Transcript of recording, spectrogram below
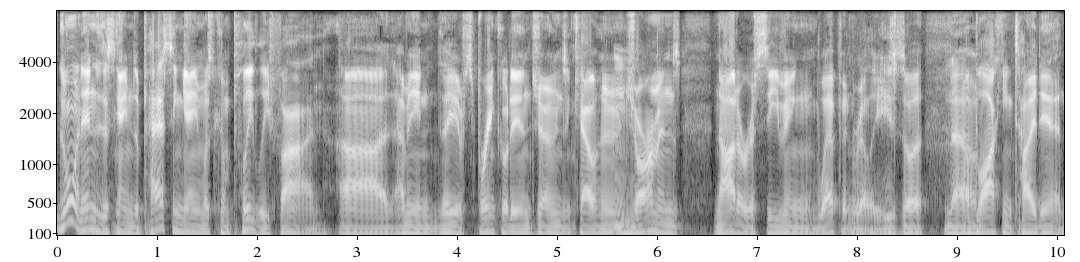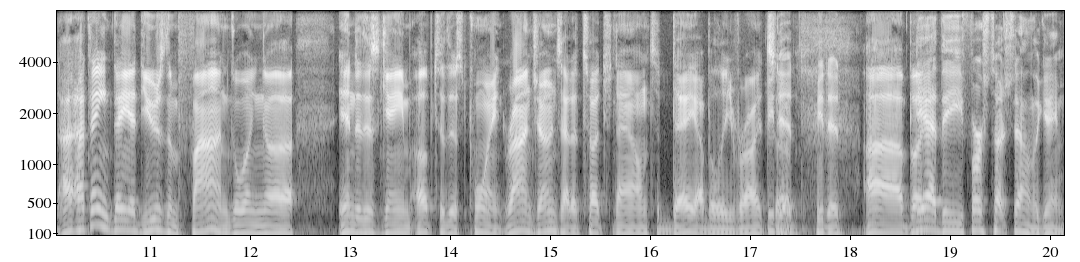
going into this game, the passing game was completely fine. Uh, I mean, they have sprinkled in Jones and Calhoun. Jarman's not a receiving weapon, really. He's a, a blocking tight end. I, I think they had used them fine going uh, into this game up to this point. Ryan Jones had a touchdown today, I believe, right? He did. He did. Uh, but he had the first touchdown of the game.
